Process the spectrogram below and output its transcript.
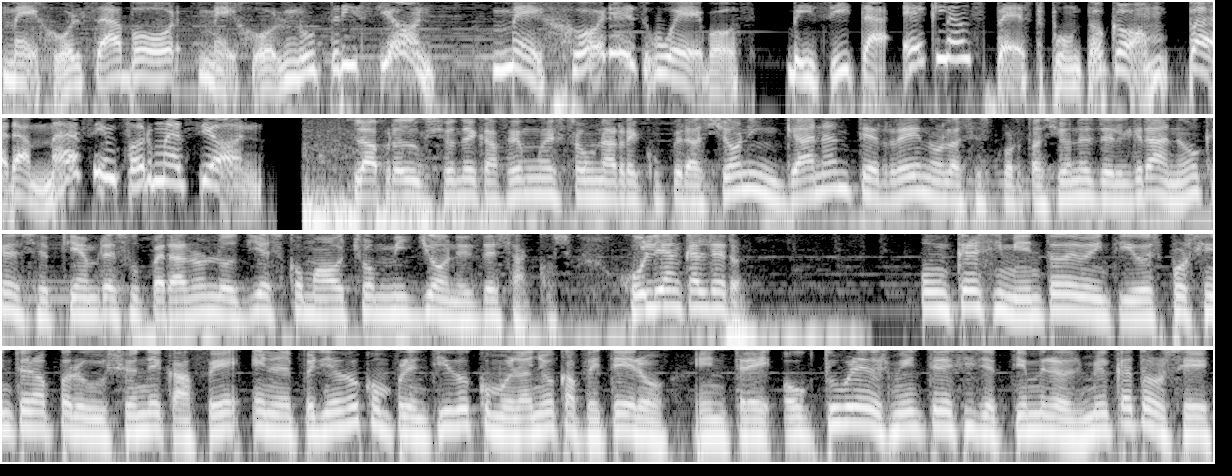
Mejor sabor, mejor nutrición, mejores huevos. Visita egglandsbest.com para más información. La producción de café muestra una recuperación y ganan terreno las exportaciones del grano que en septiembre superaron los 10,8 millones de sacos. Julián Calderón un crecimiento de 22% en la producción de café en el periodo comprendido como el año cafetero. Entre octubre de 2013 y septiembre de 2014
